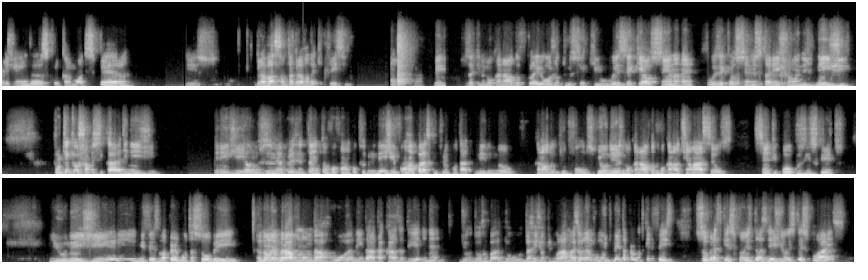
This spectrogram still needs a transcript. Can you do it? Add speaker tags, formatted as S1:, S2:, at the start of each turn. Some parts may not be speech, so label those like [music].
S1: legendas, colocar modo espera. Isso. Gravação tá gravando aqui, 3 segundos. Tá. Bem-vindos aqui no meu canal, do Play. Hoje eu trouxe aqui o Ezequiel Senna, né? O Ezequiel Senna eu estarei chamando de Neji. Por que, que eu chamo esse cara de Neji? Neji, eu não preciso me apresentar, então vou falar um pouco sobre ele. Neji foi um rapaz que entrou em contato comigo no meu canal do YouTube, foi um dos pioneiros do meu canal, quando o meu canal tinha lá seus cento e poucos inscritos. E o Neji, ele me fez uma pergunta sobre eu não lembrava o nome da rua, nem da, da casa dele, né? Do, do, do, da região morava, mas eu lembro muito bem da pergunta que ele fez sobre as questões das regiões textuais.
